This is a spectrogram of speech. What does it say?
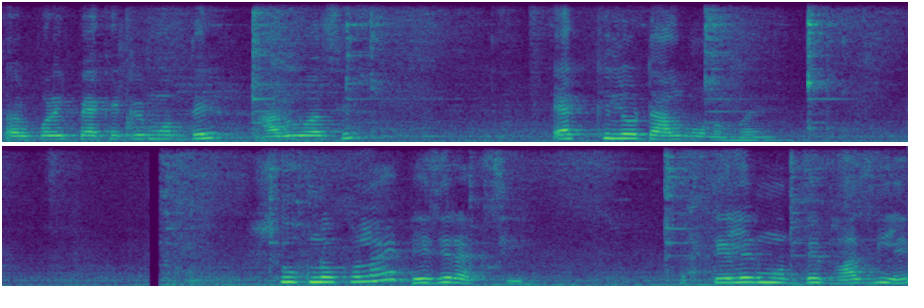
তারপরে প্যাকেটের মধ্যে আলু আছে। এক কিলো ডাল মনে হয়। শুকনো খোলায় ভেজে রাখছি। তেলের মধ্যে ভাজলে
